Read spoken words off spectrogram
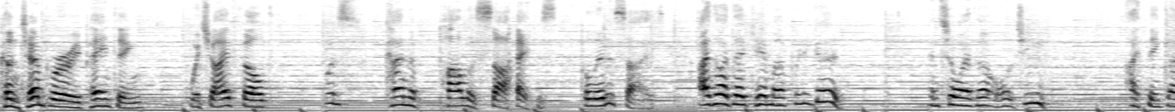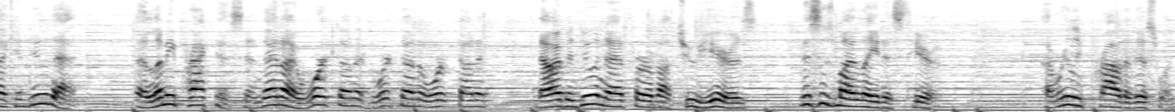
contemporary painting, which I felt was kind of politicized, politicized. I thought that came out pretty good. And so I thought, well, gee, I think I can do that. Uh, let me practice. And then I worked on it, worked on it, worked on it. Now I've been doing that for about two years. This is my latest here. I'm really proud of this one.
